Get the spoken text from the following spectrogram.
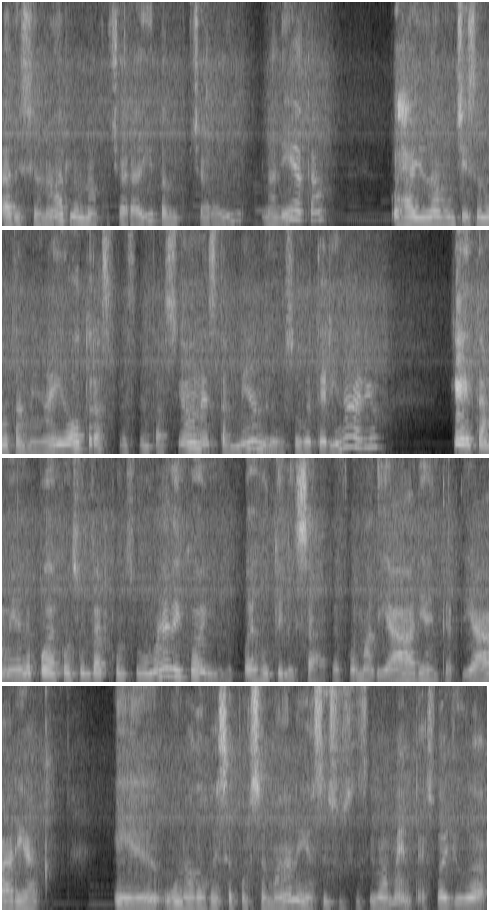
adicionarle una cucharadita de cucharadita en la dieta, pues ayuda muchísimo también. Hay otras presentaciones también de uso veterinario que también lo puedes consultar con su médico y lo puedes utilizar de forma diaria, interdiaria, eh, una o dos veces por semana y así sucesivamente. Eso ayuda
